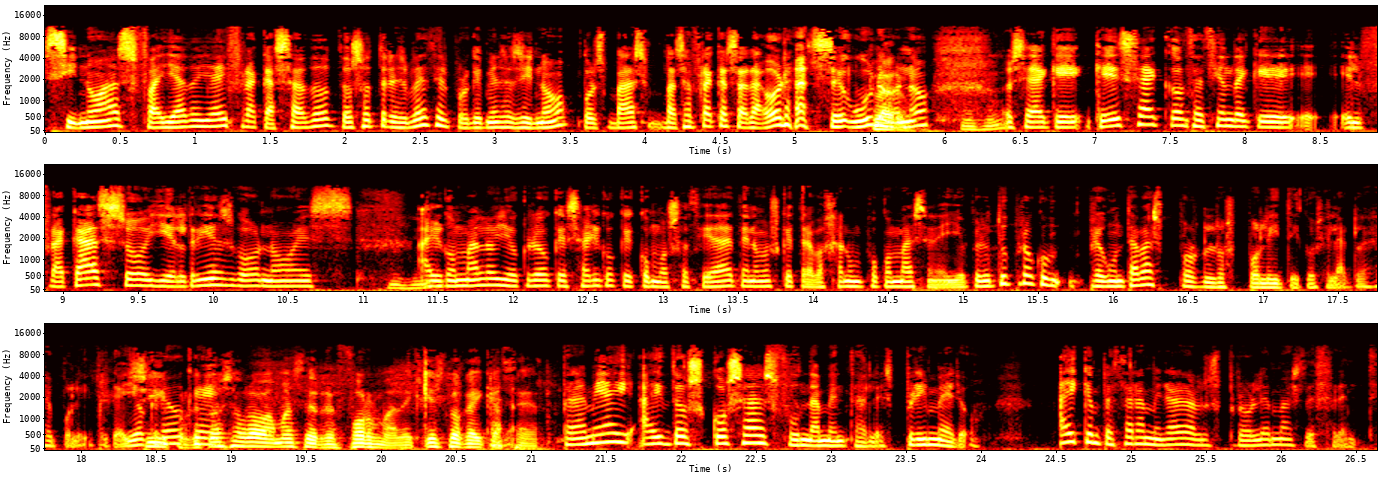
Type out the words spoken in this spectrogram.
si no has fallado ya y fracasado dos o tres veces, porque piensas, si no, pues vas, vas a fracasar ahora, seguro, ¿no? O sea, que, que, esa concepción de que el fracaso y el riesgo no es algo malo, yo creo que es algo que como sociedad tenemos que trabajar un poco más en ello. Pero tú preguntabas por los políticos y la clase política. Yo sí, creo porque que... tú has hablado más de reforma, de qué es lo que hay que hacer. Para mí hay, hay dos cosas fundamentales. Primero, hay que empezar a mirar a los problemas de frente.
